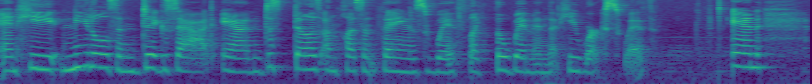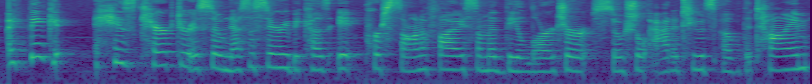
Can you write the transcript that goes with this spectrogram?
and he needles and digs at and just does unpleasant things with like the women that he works with. And I think his character is so necessary because it personifies some of the larger social attitudes of the time.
